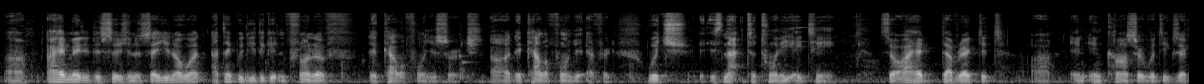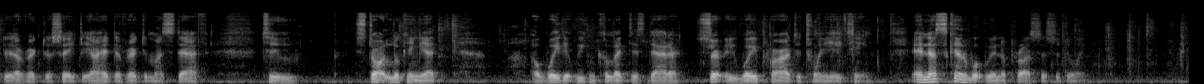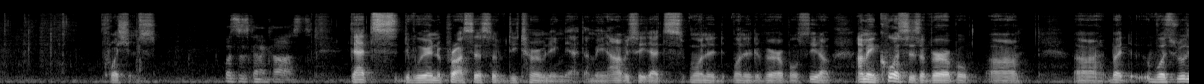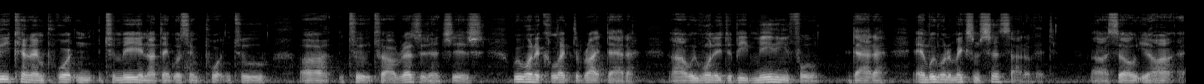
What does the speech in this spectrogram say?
Uh, I had made a decision to say, you know what, I think we need to get in front of the California search, uh, the California effort, which is not to 2018. So I had directed, uh, in, in concert with the Executive Director of Safety, I had directed my staff to start looking at a way that we can collect this data, certainly way prior to 2018. And that's kind of what we're in the process of doing. Questions? What's this gonna cost? That's, we're in the process of determining that. I mean, obviously, that's one of, one of the variables, you know, I mean, cost is a variable, uh, uh, but what's really kind of important to me, and I think what's important to, uh, to, to our residents is, we want to collect the right data, uh, we want it to be meaningful data, and we want to make some sense out of it. Uh, so, you know, I-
